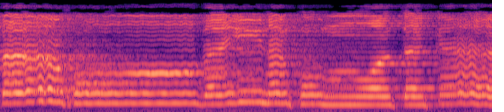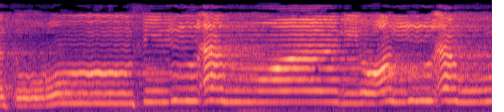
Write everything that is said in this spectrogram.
وتفاخر بينكم وتكاثر في الأموال والأولاد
